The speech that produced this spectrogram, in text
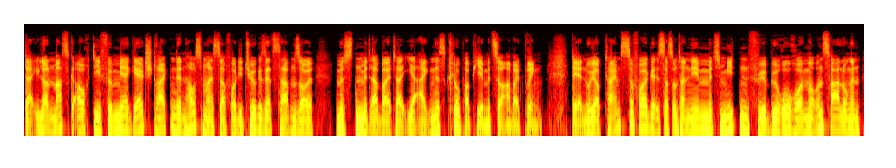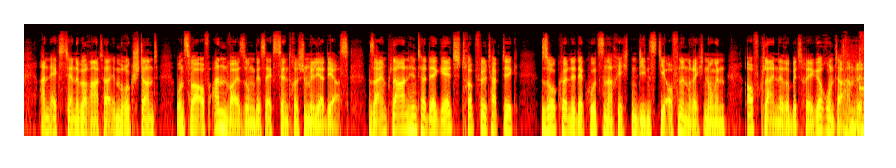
Da Elon Musk auch die für mehr Geld streikenden Hausmeister vor die Tür gesetzt haben soll, müssten Mitarbeiter ihr eigenes Klopapier mit zur Arbeit bringen. Der New York Times zufolge ist das Unternehmen mit Mieten für Büroräume und Zahlungen an externe Berater im Rückstand, und zwar auf Anweisung des exzentrischen Milliardärs. Sein Plan hinter der Geldtröpfeltaktik so könne der Kurznachrichtendienst die offenen Rechnungen auf kleinere Beträge runterhandeln.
